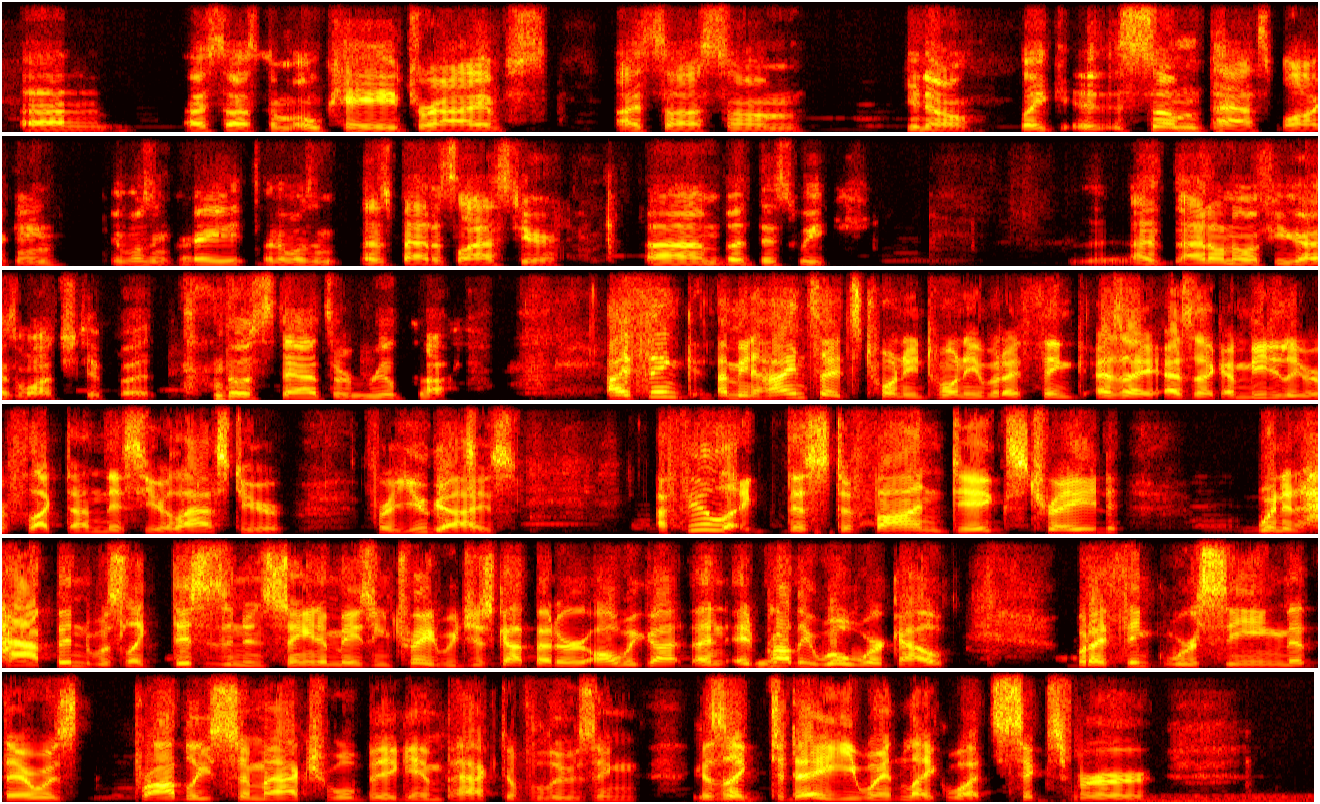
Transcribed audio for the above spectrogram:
Um, I saw some okay drives. I saw some, you know, like uh, some pass blocking. It wasn't great, but it wasn't as bad as last year. Um, but this week, I, I don't know if you guys watched it, but those stats are real tough. I think I mean hindsight's twenty twenty, but I think as I as I like immediately reflect on this year last year for you guys, I feel like the Stefon Diggs trade when it happened was like this is an insane amazing trade. We just got better, all we got and it Yeah. probably will work out. But I think we're seeing that there was probably some actual big impact of losing because like today he went like what 6 for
